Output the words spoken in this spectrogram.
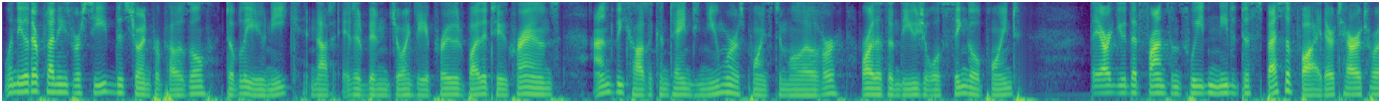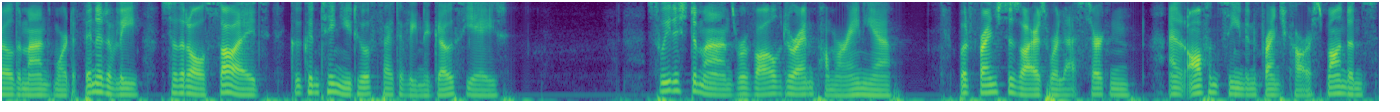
When the other plennies received this joint proposal, doubly unique in that it had been jointly approved by the two crowns, and because it contained numerous points to mull over, rather than the usual single point, they argued that France and Sweden needed to specify their territorial demands more definitively so that all sides could continue to effectively negotiate. Swedish demands revolved around Pomerania, but French desires were less certain, and it often seemed in French correspondence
